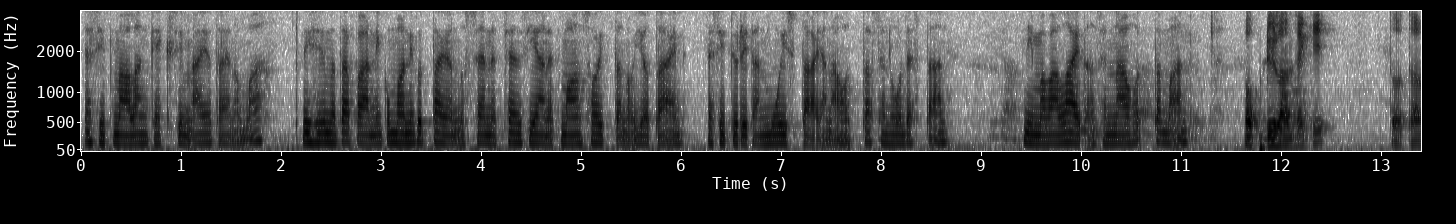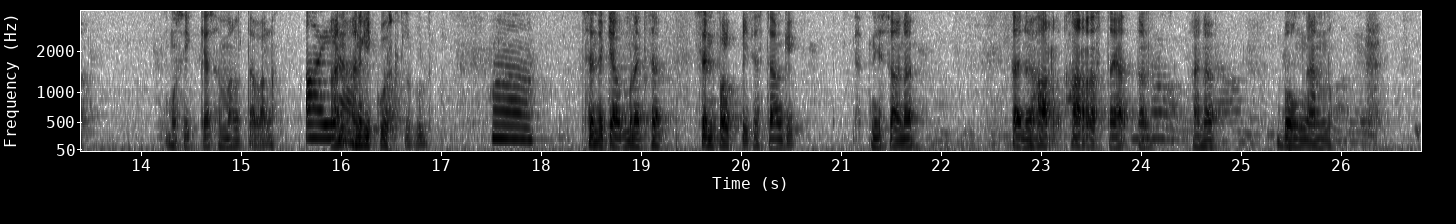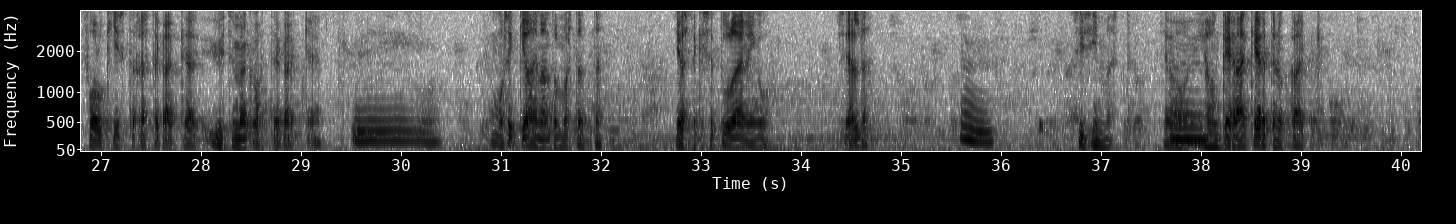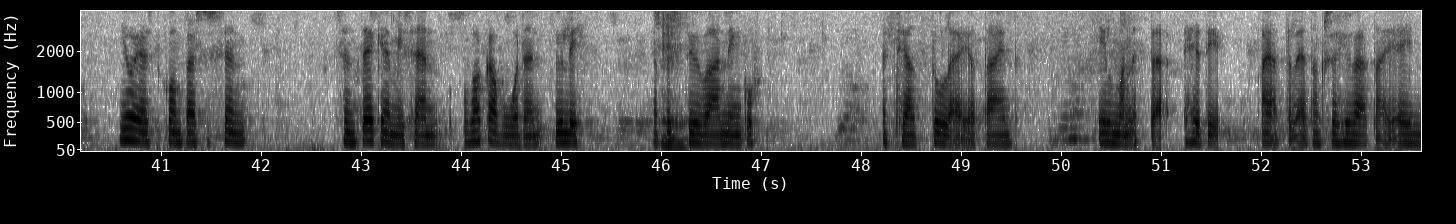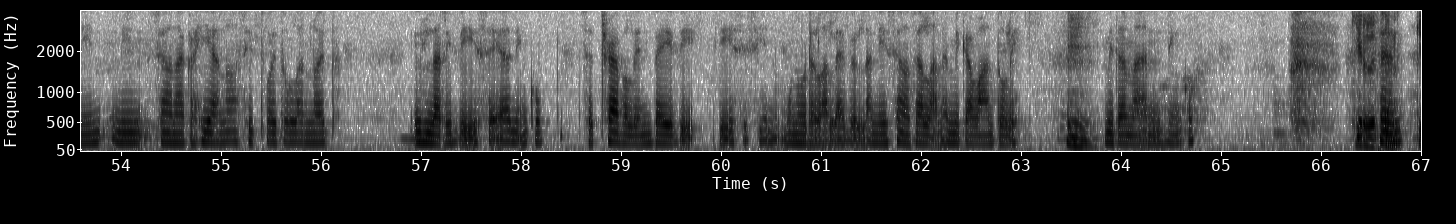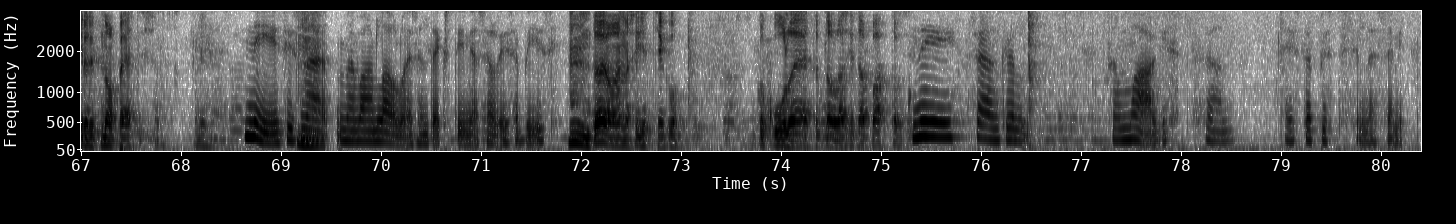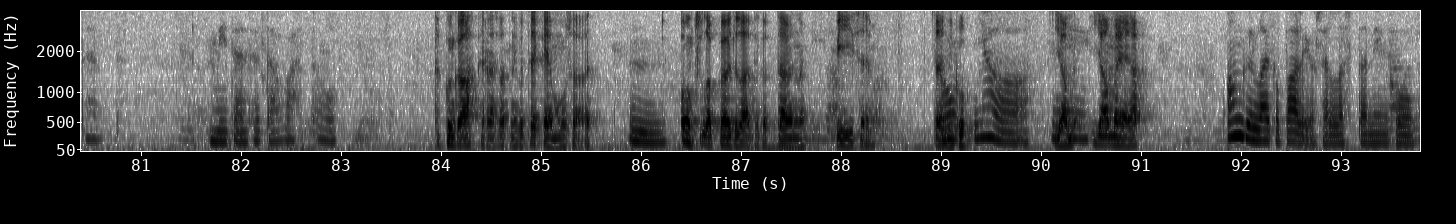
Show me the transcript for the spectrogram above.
ja sitten mä alan keksimään jotain omaa. Niin siis mä tapaan, niin mä oon niinku tajunnut sen, että sen sijaan, että mä oon soittanut jotain ja sitten yritän muistaa ja nauhoittaa sen uudestaan, niin mä vaan laitan sen nauhoittamaan. Bob Dylan teki tuota, musiikkia samalla tavalla. Ai Ain, ainakin 60-luvulla. Aa, Sen takia monet se, sen folk onkin, että niissä aina, tai ne har, harrastajat on aina bongannut folk-historiasta kaikkea yhtymäkohtia ja kaikkea. mm, Musiikki aina on tuommoista, että jostakin se tulee niinku sieltä mm. sisimmästä, johon, mm. johon kerää, kertynyt kaikki. Joo, ja sitten kun on päässyt sen, sen tekemisen vakavuuden yli ja Mm. pystyy vaan niin kuin, että sieltä tulee jotain ilman, että heti ajattelee, että onko se hyvä tai ei, niin, niin se on aika hienoa. Sitten voi tulla noita ylläribiisejä, niin kuin se Travelin Baby-biisi siinä mun uudella levyllä, niin se on sellainen, mikä vaan tuli, Mm. mitä mä en niin kuin, Kirjoitit, Sen- sen, kirjoitit nopeasti sen. Niin. Niin, siis mä, mä vaan lauloin sen tekstin ja se oli se biisi. Mm, toi on aina siistiä, kun, kun kuulee, että tuollaisia tapahtuu. Niin, se on kyllä, se on maagista. Se on, ei sitä pysty sille selittämään, miten se tapahtuu. Kuinka ahkeraa sä oot niinku tekee musaa? Mm. onko sulla pöytälaatikot täynnä biisejä? Tai On, niinku joo, jam, niin. jameja? on kyllä aika paljon sellaista, niin kuin,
